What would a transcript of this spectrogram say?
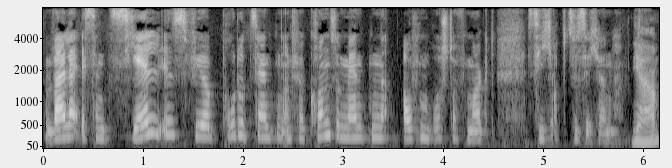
weil er essentiell ist für Produzenten und für Konsumenten auf dem Rohstoffmarkt, sich abzusichern. Ja,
